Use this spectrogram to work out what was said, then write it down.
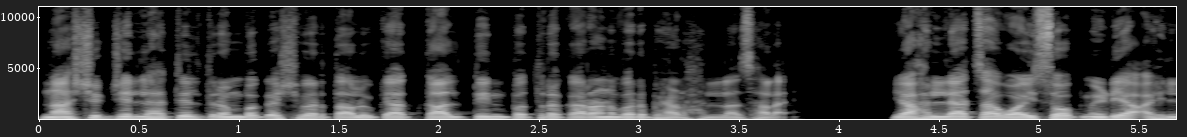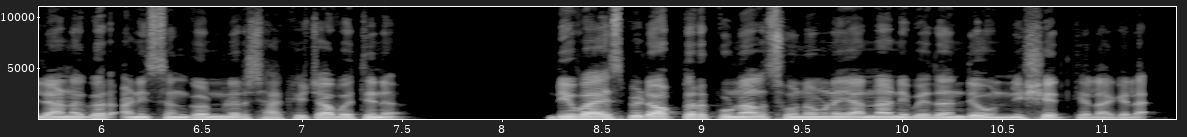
नाशिक जिल्ह्यातील त्र्यंबकेश्वर तालुक्यात काल तीन पत्रकारांवर भ्याड हल्ला झालाय. या हल्ल्याचा व्हॉइस ऑफ मीडिया अहिल्यानगर आणि संगमनेर शाखेच्या वतीनं डीवायएसपी डॉक्टर कुणाल सोनवणे यांना निवेदन देऊन निषेध केला गेलाय.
